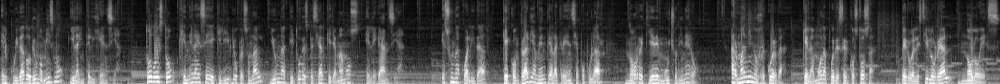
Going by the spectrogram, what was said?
el cuidado de uno mismo y la inteligencia. Todo esto genera ese equilibrio personal y una actitud especial que llamamos elegancia. Es una cualidad que, contrariamente a la creencia popular, no requiere mucho dinero. Armani nos recuerda que la moda puede ser costosa, pero el estilo real no lo es.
